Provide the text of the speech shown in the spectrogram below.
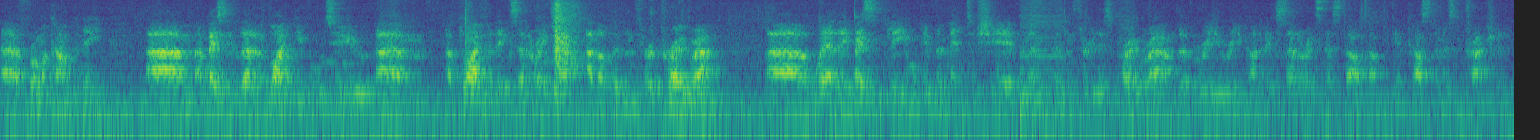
uh, from a company um, and basically they'll invite people to um, apply for the accelerator and they'll put them through a program uh, where they basically will give them mentorship and put them through this program that really, really kind of accelerates their startup to get customers and traction.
